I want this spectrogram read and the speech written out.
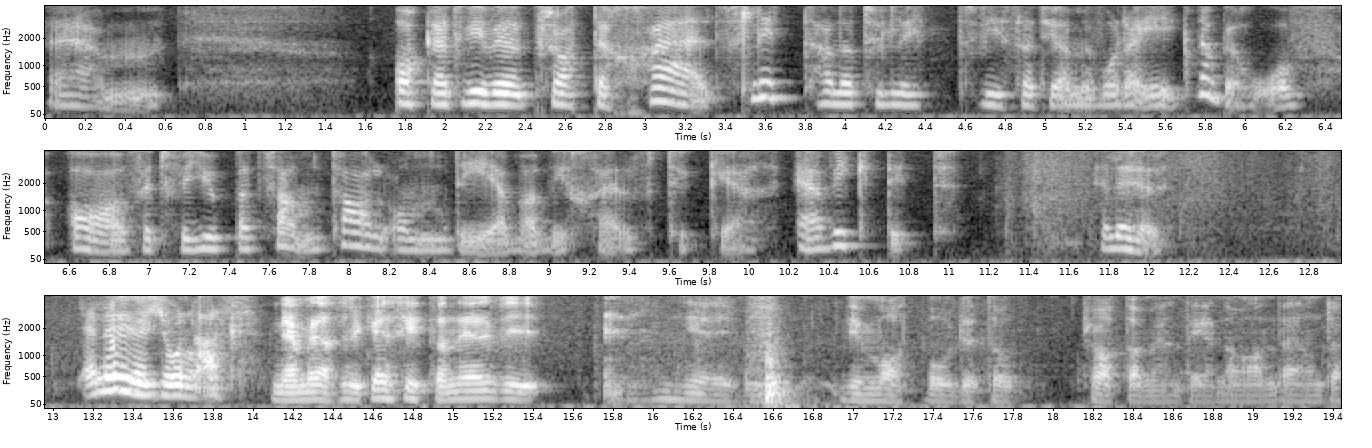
Um, och att vi vill prata själsligt har naturligtvis att göra med våra egna behov av ett fördjupat samtal om det, vad vi själv tycker är viktigt. Eller hur? Eller hur Jonas? Nej men alltså vi kan ju sitta nere vid, nere vid, vid matbordet och prata med det ena och det andra.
